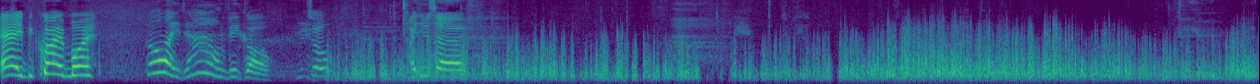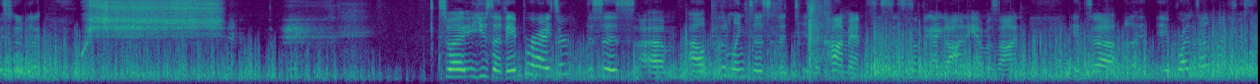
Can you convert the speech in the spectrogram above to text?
Hey, be quiet, boy. Go lay down, Vigo. So, I use a... It's gonna be like. So I use a vaporizer. This is, um, I'll put a link to this in the, in the comments. This is something I got on Amazon. It's a, uh, it runs on electricity.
